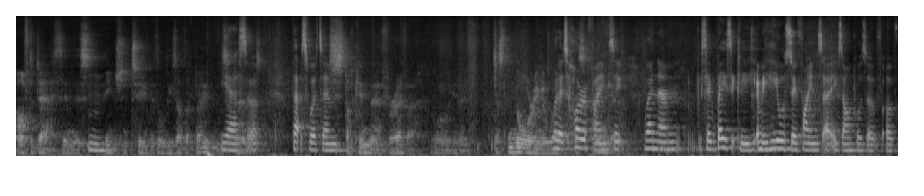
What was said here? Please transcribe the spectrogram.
after death in this Mm. ancient tomb with all these other bones. yeah. So that's what um, stuck in there forever, or you know, just gnawing away. Well, it's horrifying. anger. So when um, so basically, I mean, he also finds uh, examples of, of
